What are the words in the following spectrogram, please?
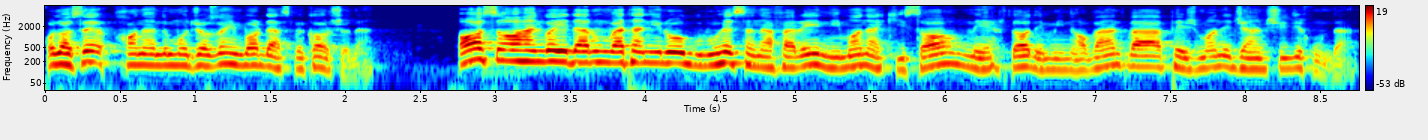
خلاصه خواننده مجازا این بار دست به کار شدن آس آهنگای درون وطنی رو گروه سه نفره نیما نکیسا، مهرداد میناوند و پژمان جمشیدی خوندن.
